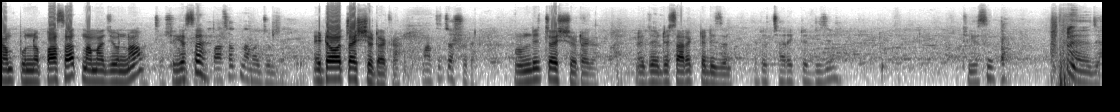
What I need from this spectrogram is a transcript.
সম্পূর্ণ পাঁচ হাত নামাজি উন্না ঠিক আছে? পাঁচ হাত নামার জন্য। এটাও চারশো টাকা। মাত্র চারশো টাকা? অনলি চারশো টাকা। এই যে এটা হচ্ছে আরেকটা ডিজাইন। এটা হচ্ছে আরেকটা ডিজাইন? ঠিক আছে? এই যে।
